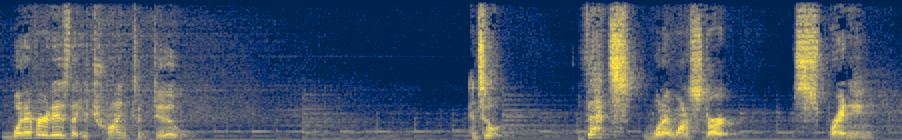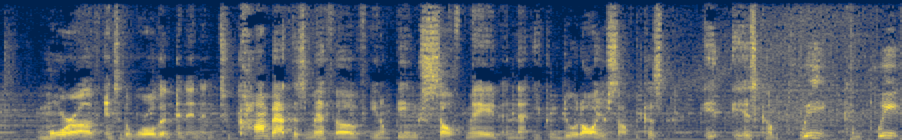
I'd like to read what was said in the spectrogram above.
whatever it is that you're trying to do. And so that's what I want to start spreading more of into the world and, and, and to combat this myth of you know being self-made and that you can do it all yourself because it is complete complete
